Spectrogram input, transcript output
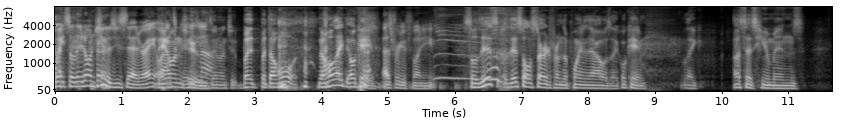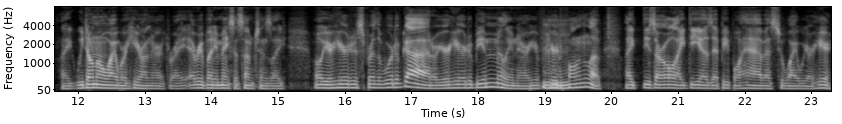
Wait, so they don't choose? You said right? they Wow, that's don't choose. No. They don't choose. But but the whole the whole idea. Okay, That's pretty funny. so this this all started from the point that I was like, okay, like us as humans, like we don't know why we're here on Earth, right? Everybody makes assumptions like, oh, you're here to spread the word of God, or you're here to be a millionaire, you're here to mm-hmm. fall in love. Like these are all ideas that people have as to why we are here.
